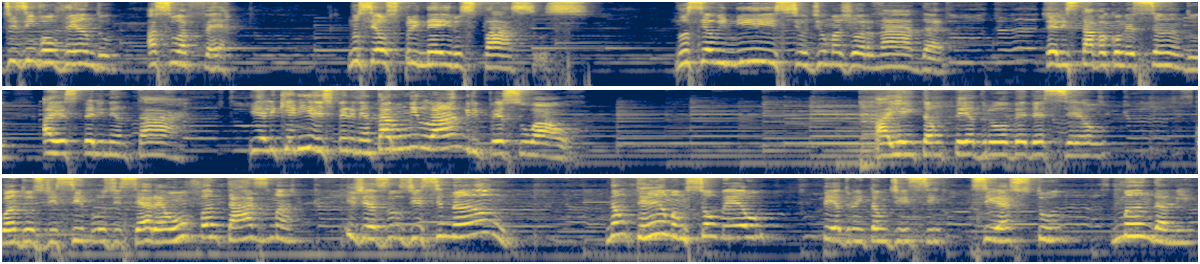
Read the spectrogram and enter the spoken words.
desenvolvendo a sua fé nos seus primeiros passos, no seu início de uma jornada. Ele estava começando a experimentar e ele queria experimentar um milagre pessoal. Aí então Pedro obedeceu. Quando os discípulos disseram é um fantasma, e Jesus disse: Não, não temam, sou eu. Pedro então disse: Se és tu, manda-me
